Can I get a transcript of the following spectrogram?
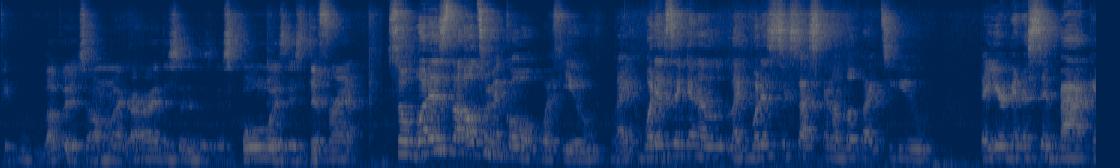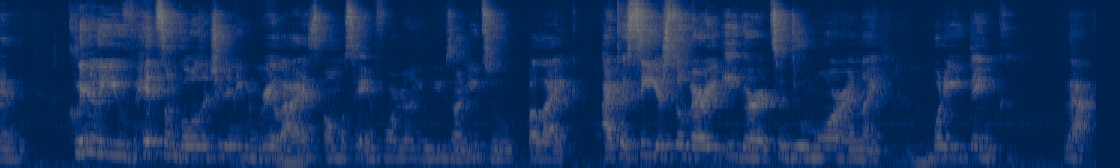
people love it. So I'm like, all right, this is it's cool, it's, it's different. So what is the ultimate goal with you? Like what is it gonna like what is success gonna look like to you that you're gonna sit back and clearly you've hit some goals that you didn't even realize, almost hitting four million views on YouTube, but like I could see you're still very eager to do more and like what do you think that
